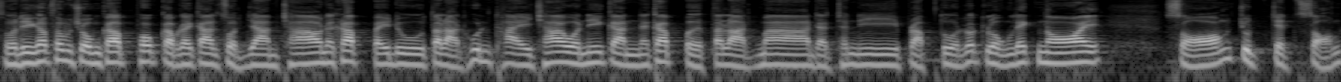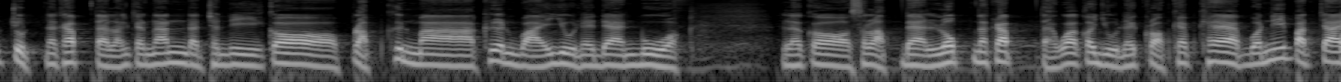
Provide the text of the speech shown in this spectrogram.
สวัสดีครับท่านผู้ชมครับ พบกับรายการสดยามเช้านะครับ ไปดูตลาดหุ้นไทยเช้าวันนี้กันนะครับ เปิดตลาดมาดัชนีปรับตัวลดลงเล็กน้อย 2.72 จุดนะครับ แต่หลังจากนั้นดัชนีก็ปรับขึ้นมาเคลื่อนไหวอยู่ในแดนบวก แล้วก็สลับแดนลบนะครับ แต่ว่าก็อยู่ในกรอบแคบๆ วันนี้ปัจจัย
